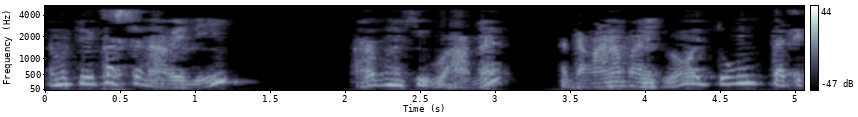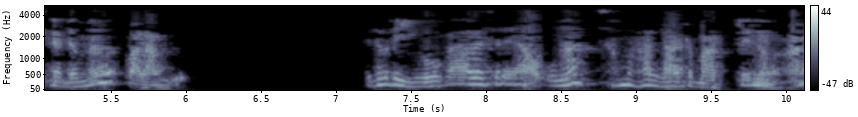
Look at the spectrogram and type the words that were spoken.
නමුත් විපස්සනාවේදී අරමුණ කිව්වහම දානපණ කිව්වම තුන් පැතිකඩම බලංගු. එතකොට යෝගාවචරය වුණත් සමහරලාට මත් වෙනවා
